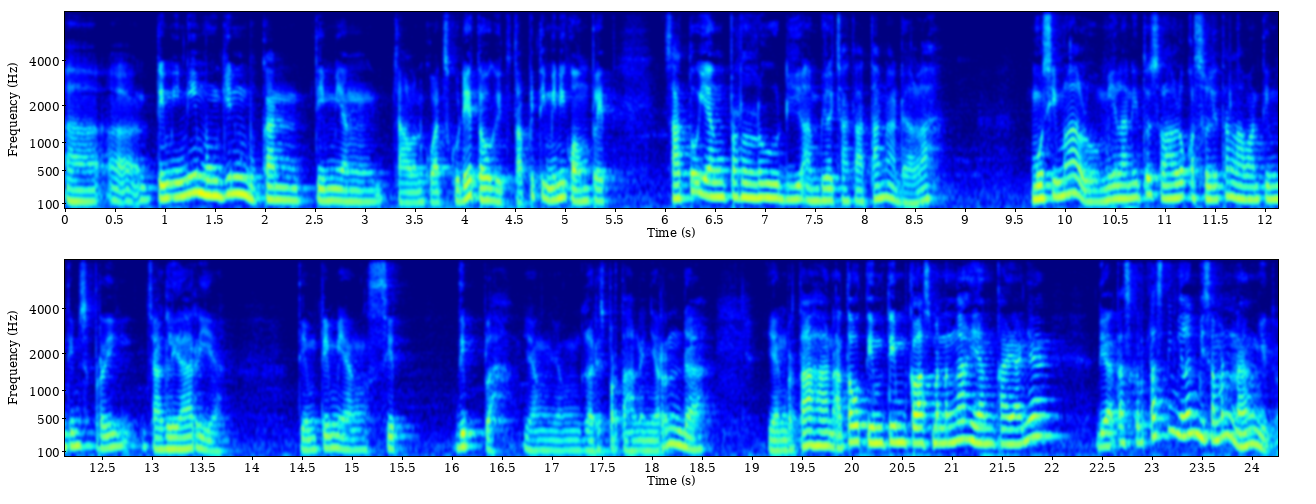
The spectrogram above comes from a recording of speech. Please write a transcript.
uh, uh, tim ini mungkin bukan tim yang calon kuat Scudetto gitu, tapi tim ini komplit. Satu yang perlu diambil catatan adalah musim lalu Milan itu selalu kesulitan lawan tim-tim seperti Cagliari ya. Tim-tim yang sit deep lah, yang yang garis pertahanannya rendah, yang bertahan atau tim-tim kelas menengah yang kayaknya di atas kertas nih Milan bisa menang gitu.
